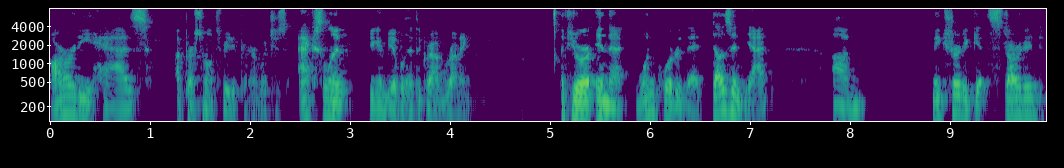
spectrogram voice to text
already has a personal 3D printer, which is excellent. You're gonna be able to hit the ground running. If you're in that one quarter that doesn't yet, um, make sure to get started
